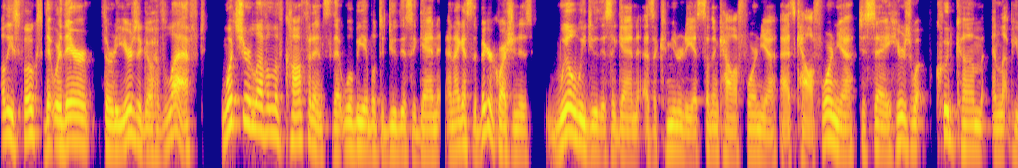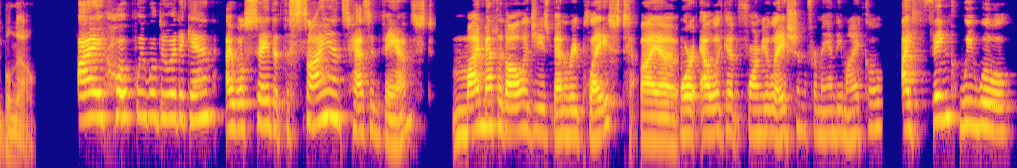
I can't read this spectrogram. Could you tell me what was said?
All these folks that were there 30 years ago have left. What's your level of confidence that we'll be able to do this again? And I guess the bigger question is will we do this again as a community, as Southern California, as California, to say, here's what could come and let people know? I hope we will do it again. I will say that the science has advanced. My methodology has been replaced by a more elegant formulation from Andy Michael. I think we will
